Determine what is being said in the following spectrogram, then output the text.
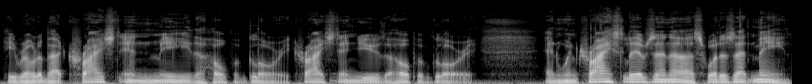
he wrote about Christ in me, the hope of glory. Christ in you, the hope of glory. And when Christ lives in us, what does that mean?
